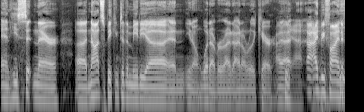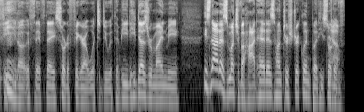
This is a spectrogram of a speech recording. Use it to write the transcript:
and he's sitting there. Uh, not speaking to the media and you know whatever I, I don't really care I, Yeah. I I'd be fine if he you know if if they sort of figure out what to do with him he he does remind me he's not as much of a hothead as Hunter Strickland but he sort No. of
